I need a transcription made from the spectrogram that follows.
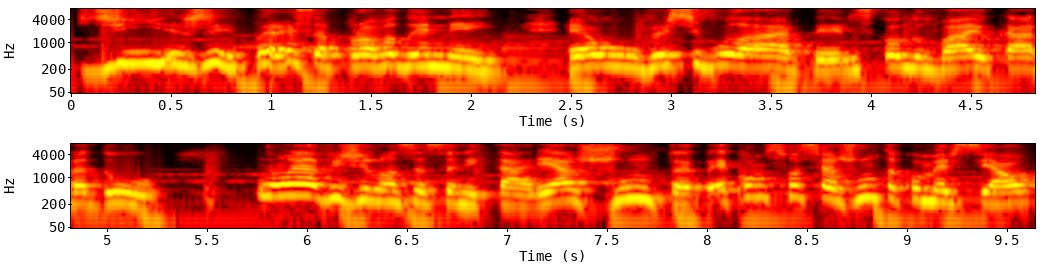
dia, gente, parece a prova do Enem. É o vestibular deles, quando vai o cara do. Não é a vigilância sanitária, é a junta, é como se fosse a junta comercial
